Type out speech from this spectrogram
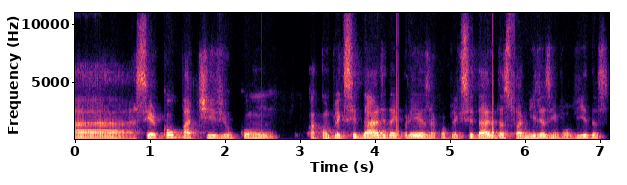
a ser compatível com a complexidade da empresa, a complexidade das famílias envolvidas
